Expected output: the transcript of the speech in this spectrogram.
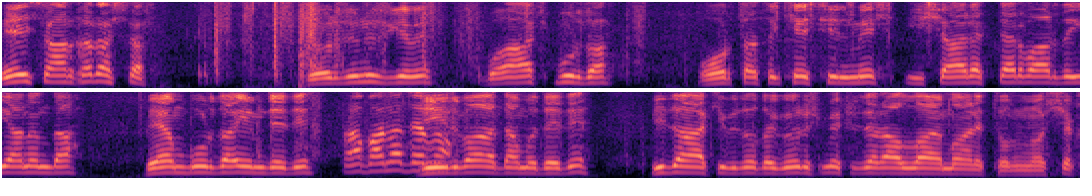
Neyse arkadaşlar. Gördüğünüz gibi bu ağaç burada. Ortası kesilmiş. işaretler vardı yanında. Ben buradayım dedi. Ha bana devam. Zirve adamı dedi. Bir dahaki videoda görüşmek üzere. Allah'a emanet olun. Hoşçakalın.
